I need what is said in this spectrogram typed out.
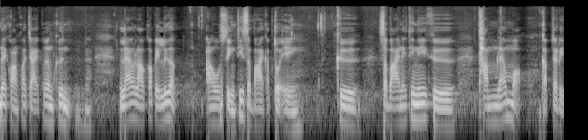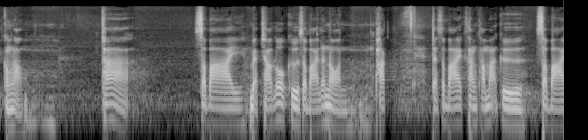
ได้ความเข้าใจเพิ่มขึ้นนะแล้วเราก็ไปเลือกเอาสิ่งที่สบายกับตัวเอง คือสบายในที่นี้คือทำแล้วเหมาะกับจริตของเรา ถ้าสบายแบบชาวโลกคือสบายแล้วนอน แต่สบายทางธรรมะคือสบาย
